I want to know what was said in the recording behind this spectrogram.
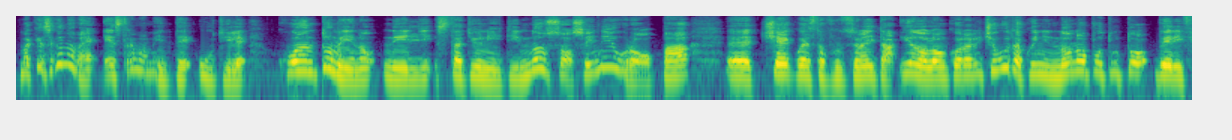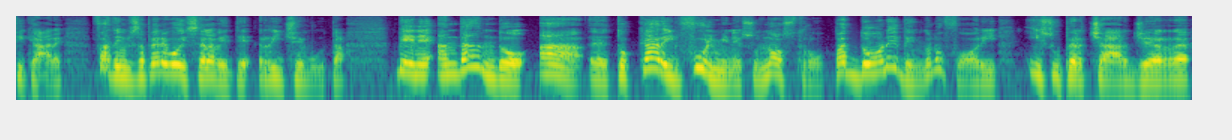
ma che secondo me è estremamente utile quantomeno negli Stati Uniti. Non so se in Europa eh, c'è questa funzionalità, io non l'ho ancora ricevuta, quindi non ho potuto verificare. Fatemi sapere voi se l'avete ricevuta. Bene, andando a eh, toccare il fulmine sul nostro paddone, vengono fuori i supercharger.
